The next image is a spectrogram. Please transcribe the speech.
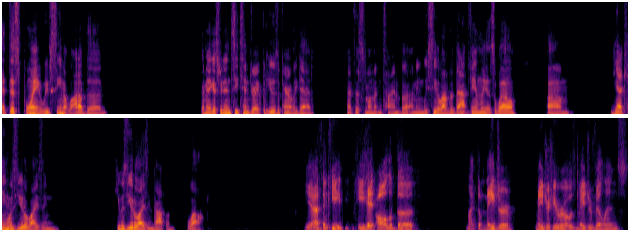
at this point, we've seen a lot of the. I mean, I guess we didn't see Tim Drake, but he was apparently dead at this moment in time. But I mean, we see a lot of the Bat family as well. Um, yeah, King was utilizing. He was utilizing Gotham well. Yeah, I think he he hit all of the like the major major heroes, major villains.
